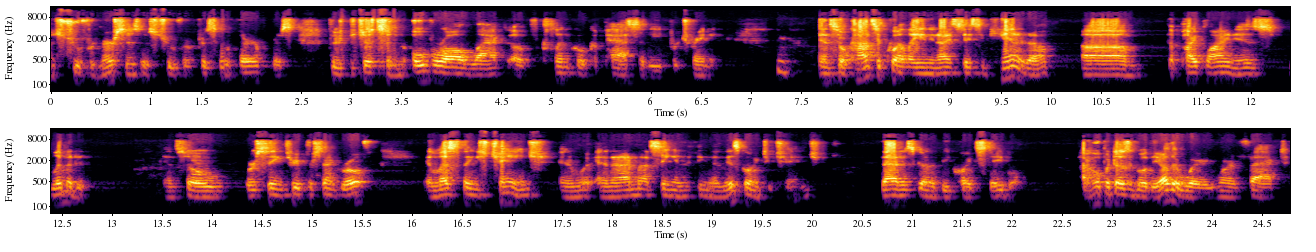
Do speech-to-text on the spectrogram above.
It's true for nurses. It's true for physical therapists. There's just an overall lack of clinical capacity for training. And so, consequently, in the United States and Canada, um, the pipeline is limited. And so, we're seeing 3% growth. Unless things change, and, and I'm not seeing anything that is going to change, that is going to be quite stable. I hope it doesn't go the other way, where in fact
